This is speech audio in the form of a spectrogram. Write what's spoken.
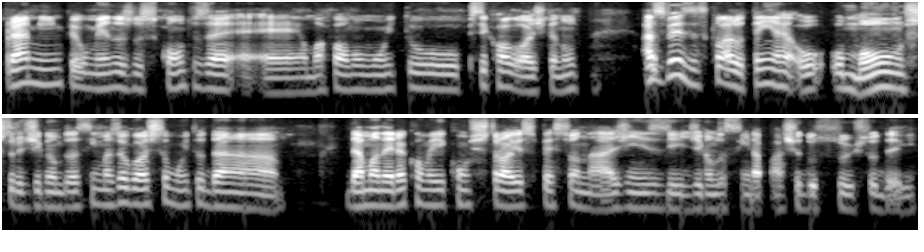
para mim, pelo menos nos contos, é, é uma forma muito psicológica. Não, às vezes, claro, tem o, o, monstro, digamos assim, mas eu gosto muito da, da maneira como ele constrói os personagens e, digamos assim, da parte do susto dele.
